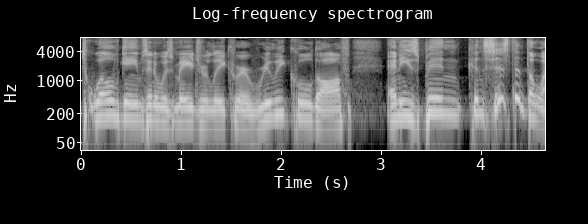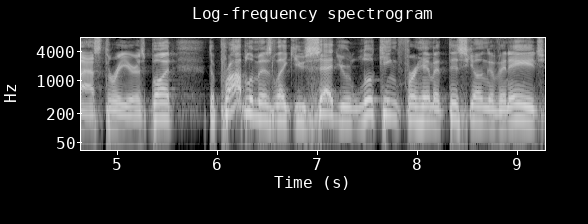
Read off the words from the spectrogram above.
12 games into his major league career, really cooled off, and he's been consistent the last three years. But the problem is, like you said, you're looking for him at this young of an age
